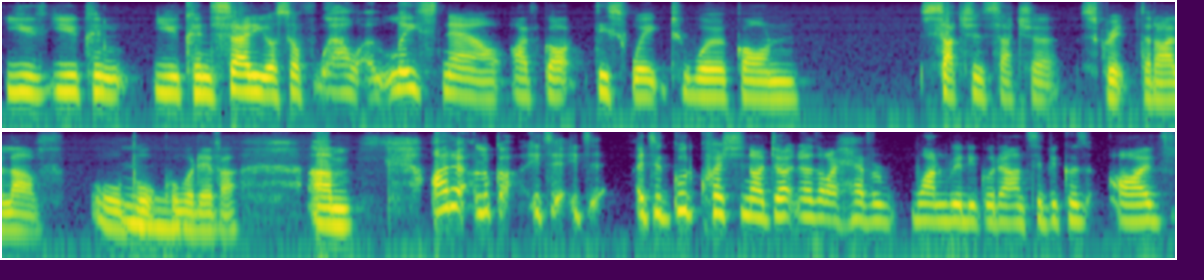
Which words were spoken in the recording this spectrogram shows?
you you can you can say to yourself, well, at least now I've got this week to work on such and such a script that I love or book or whatever. Um, I don't look. It's a- it's it's a good question. I don't know that I have a, one really good answer because I've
